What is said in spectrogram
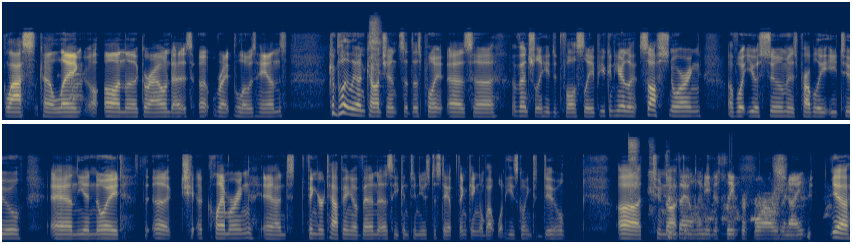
glass kind of laying on the ground as uh, right below his hands, completely unconscious at this point. As uh, eventually he did fall asleep, you can hear the soft snoring of what you assume is probably E2 and the annoyed th- uh, ch- uh, clamoring and finger tapping of Ven as he continues to stay up thinking about what he's going to do. Uh, to not Since I get- only need to sleep for four hours a night. yeah,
